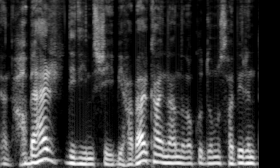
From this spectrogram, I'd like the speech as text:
yani haber dediğimiz şeyi bir haber kaynağından okuduğumuz haberin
